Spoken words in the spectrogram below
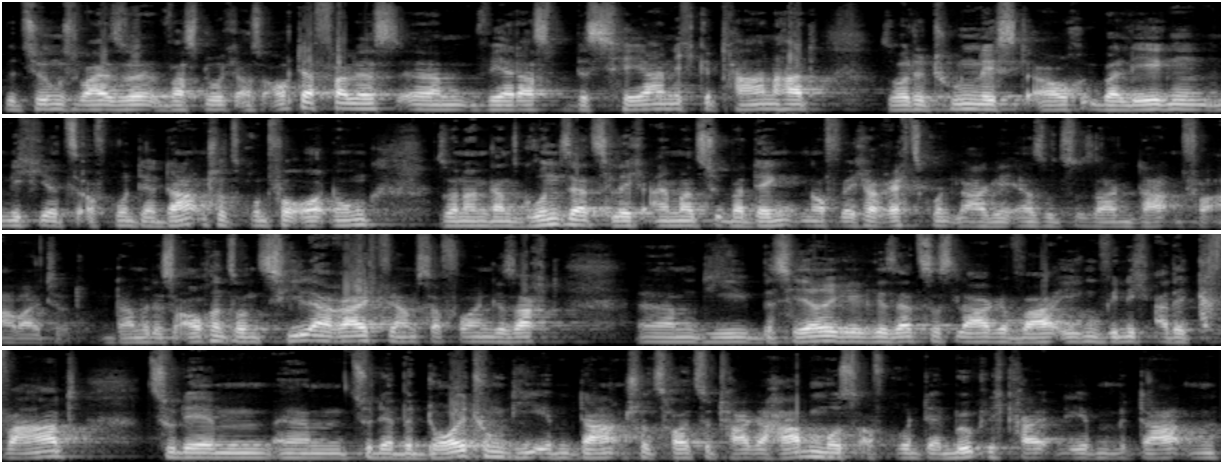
Beziehungsweise, was durchaus auch der Fall ist, ähm, wer das bisher nicht getan hat, sollte tunlichst auch überlegen, nicht jetzt aufgrund der Datenschutzgrundverordnung, sondern ganz grundsätzlich einmal zu überdenken, auf welcher Rechtsgrundlage er sozusagen Daten verarbeitet. Und damit ist auch in so ein Ziel erreicht. Wir haben es ja vorhin gesagt, ähm, die bisherige Gesetzeslage war irgendwie nicht adäquat zu dem, ähm, zu der Bedeutung, die eben Datenschutz heutzutage haben muss, aufgrund der Möglichkeiten eben mit Daten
